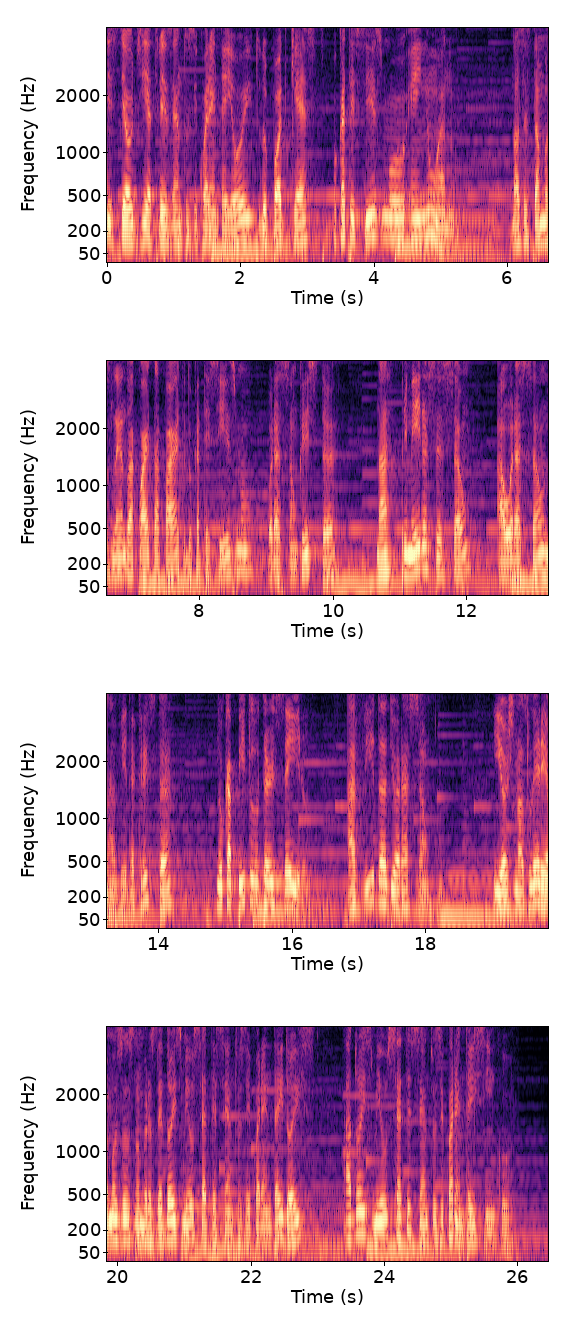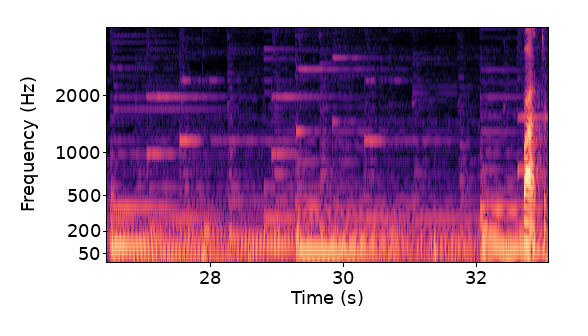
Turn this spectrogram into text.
Este é o dia 348 do podcast O Catecismo em um ano. Nós estamos lendo a quarta parte do Catecismo, Oração Cristã, na primeira sessão, a oração na vida cristã, no capítulo terceiro, a vida de oração. E hoje nós leremos os números de 2742 a 2745. 4.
